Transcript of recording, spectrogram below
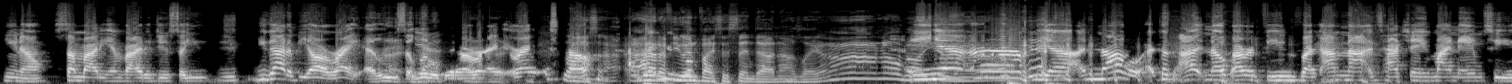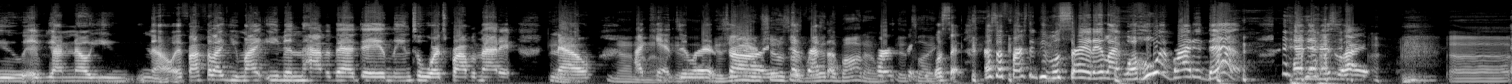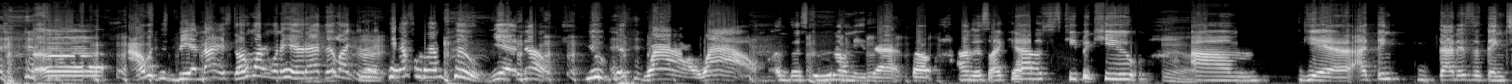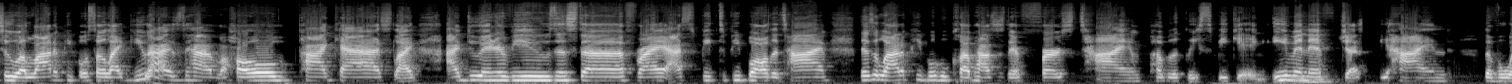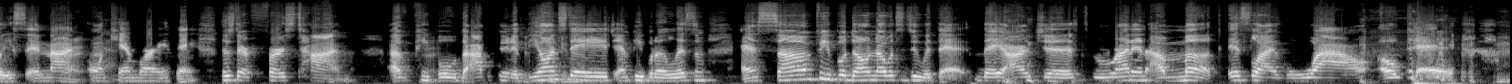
you know somebody invited you. So you you, you got to be all right at least right. a little yeah. bit all right right. so, no, so I, I, had a few invites to send out and i was like oh, i don't know about yeah you, uh, yeah no because i nope i refuse. Like i'm not attaching my name to you if i know you you know if i feel like you might even have a bad day and lean towards problematic yeah. no, no, no, i can't do it. sorry shows up right at the bottom. it's like that's the first thing people say. They're like well who invited them? And then it's like, uh, uh, I was just being nice. Don't nobody want to hear that. They're like, right. cancel them too. Yeah, no, you just wow, wow. This, we don't need that. So I'm just like, yeah, let's just keep it cute. Yeah. Um, yeah, I think that is the thing too. A lot of people, so like you guys have a whole podcast, like I do interviews and stuff, right? I speak to people all the time. There's a lot of people who Clubhouse is their first time publicly speaking, even mm-hmm. if just behind the voice and not right. on camera or anything. This is their first time of people right. the opportunity to be on stage and people to listen. And some people don't know what to do with that. They are just running amok. It's like, wow, okay.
